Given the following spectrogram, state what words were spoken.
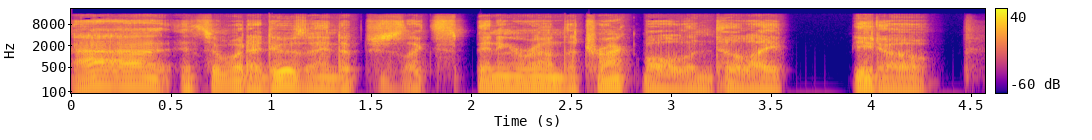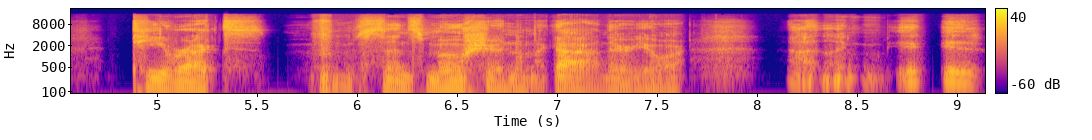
ah. And so what I do is I end up just like spinning around the trackball until I, you know, T Rex sense motion. I'm like, ah, there you are. Uh, like, is,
